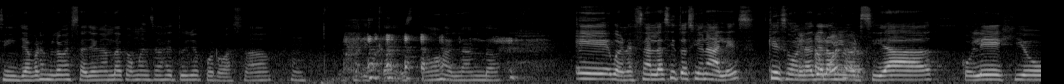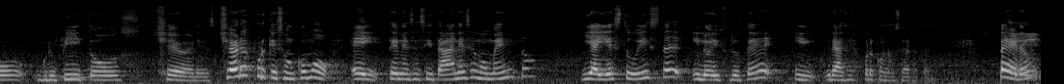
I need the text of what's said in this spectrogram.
Sí, ya por ejemplo me está llegando acá un mensaje tuyo por WhatsApp. Estamos hablando. Eh, bueno, están las situacionales, que son las de la universidad, colegio, grupitos, chéveres. Chéveres porque son como, hey, te necesitaba en ese momento y ahí estuviste y lo disfruté y gracias por conocerte. Pero Sí.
